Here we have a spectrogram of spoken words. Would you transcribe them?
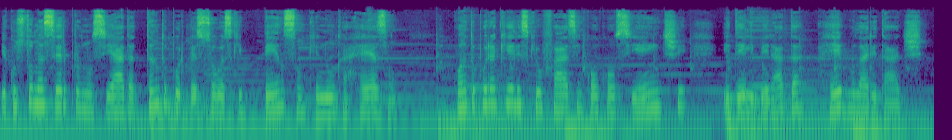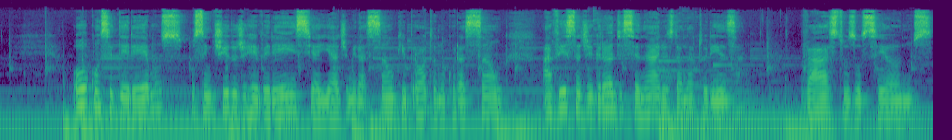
e costuma ser pronunciada tanto por pessoas que pensam que nunca rezam, quanto por aqueles que o fazem com consciente e deliberada regularidade. Ou consideremos o sentido de reverência e admiração que brota no coração à vista de grandes cenários da natureza, vastos oceanos,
